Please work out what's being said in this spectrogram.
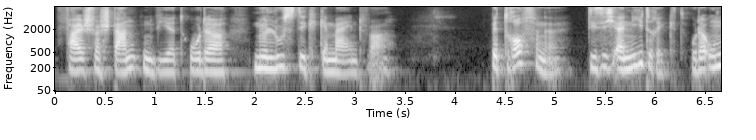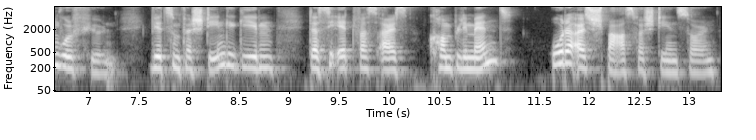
falsch verstanden wird oder nur lustig gemeint war. Betroffene, die sich erniedrigt oder unwohl fühlen, wird zum Verstehen gegeben, dass sie etwas als Kompliment oder als Spaß verstehen sollen,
